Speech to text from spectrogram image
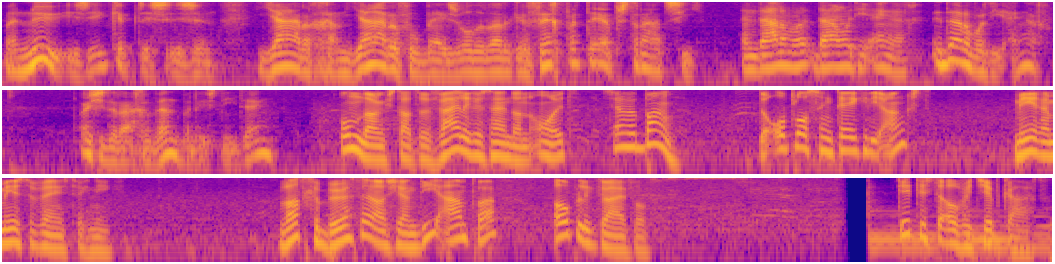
Maar nu is ik heb dus is een jaren gaan jaren voorbij zonder dat ik een vechtpartij op straat zie. En daarom, wordt- daarom wordt hij enger. En daarom wordt die enger. Als je eraan gewend bent, is het niet eng. Ondanks dat we veiliger zijn dan ooit, zijn we bang. De oplossing tegen die angst? Meer en meer surveillancetechniek. Wat gebeurt er als je aan die aanpak openlijk twijfelt? Dit is de overchipkaart.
